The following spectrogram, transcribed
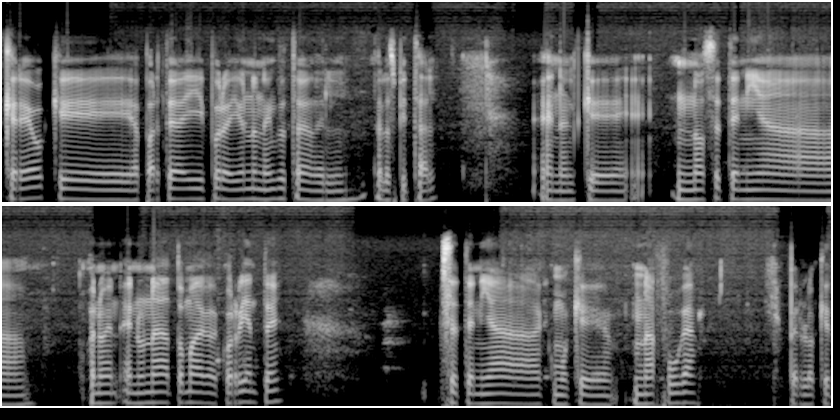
Creo que aparte hay por ahí una anécdota del, del hospital en el que no se tenía, bueno, en, en una toma corriente se tenía como que una fuga pero lo que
